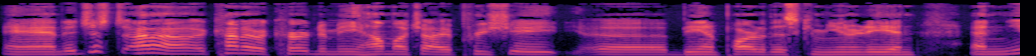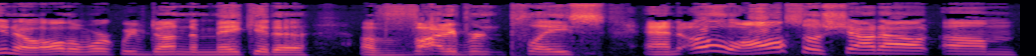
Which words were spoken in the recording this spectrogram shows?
and it just I don't know, it kind of occurred to me how much I appreciate uh, being a part of this community and and you know all the work we've done to make it a, a vibrant place. And oh, also shout out um,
